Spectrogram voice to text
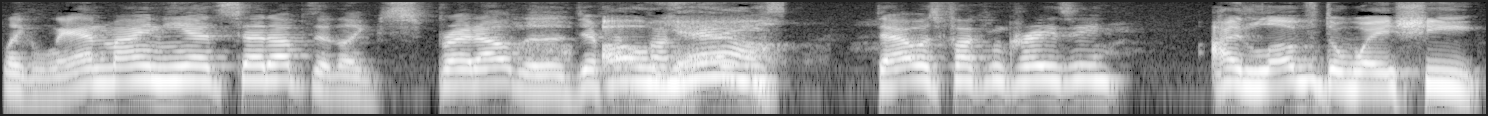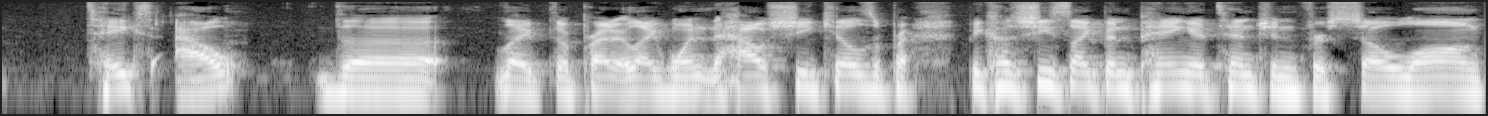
like landmine he had set up that like spread out into the different. Oh, yeah. things. that was fucking crazy. I love the way she takes out the like the predator like when how she kills the predator because she's like been paying attention for so long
